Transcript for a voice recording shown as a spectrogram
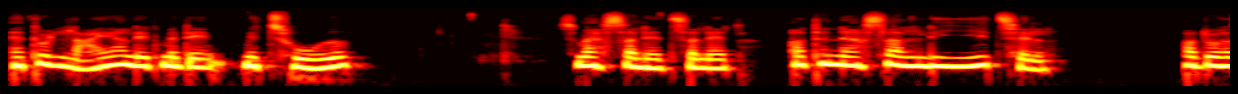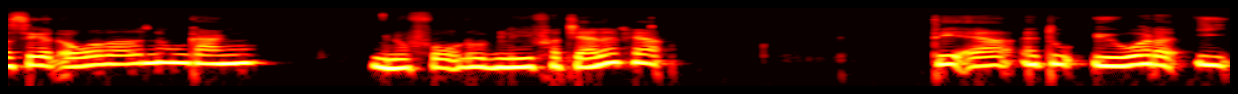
at du leger lidt med den metode, som er så let, så let. Og den er så lige til. Og du har sikkert overvejet den nogle gange, men nu får du den lige fra Janet her det er, at du øver dig i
